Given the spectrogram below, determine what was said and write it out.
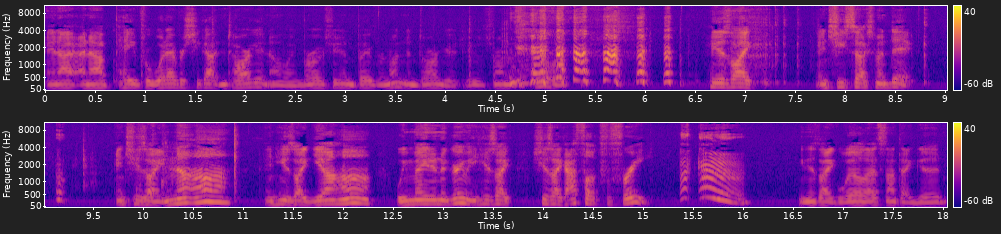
and I and I paid for whatever she got in Target." And I was like, "Bro, she didn't pay for nothing in Target. She was trying to steal it." he was like, "And she sucks my dick," and she's like, "Nuh-uh," and he's like, "Yeah, huh." We made an agreement. He's like, she's like, "I fuck for free." Mm-mm. And he's like, well, that's not that good.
